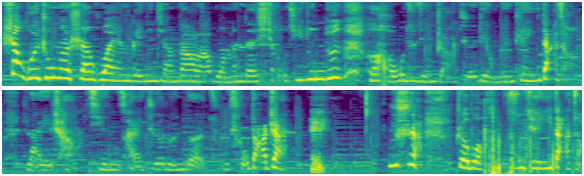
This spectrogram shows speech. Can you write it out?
上回中呢，山欢迎给您讲到了我们的小鸡墩墩和猴子警长决定明天一大早来一场精彩绝伦的足球大战。于是啊，这不，今天一大早，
